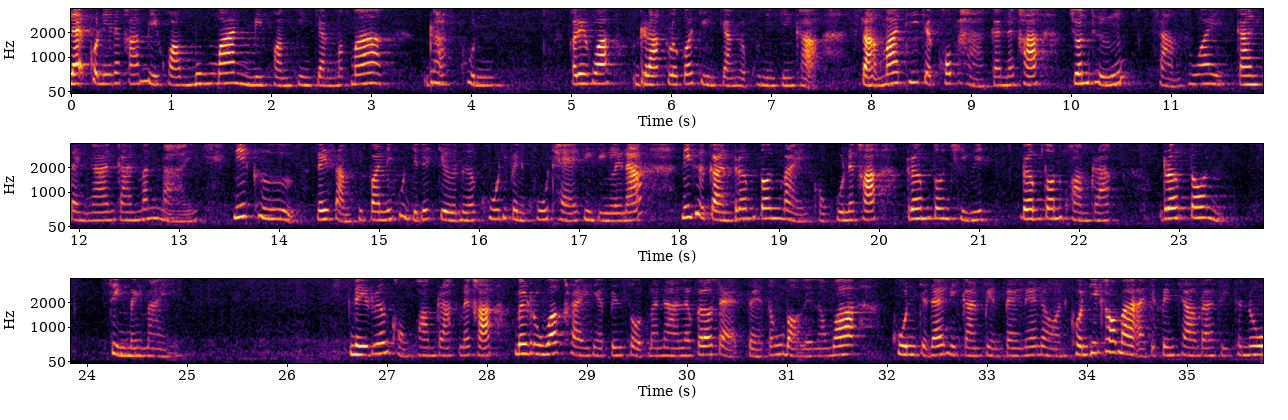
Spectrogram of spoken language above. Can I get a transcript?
และคนนี้นะคะมีความมุ่งมั่น มีความจริงจังมาก ๆ รักคุณเขาเรียกว่ารักแล้วก็จริงจังกับคุณจริงๆค่ะ สามารถที่จะคบหากันนะคะ จนถึง 3 ถ้วย การแต่งงานการมั่นหมาย นี่คือใน 30 วันนี้คุณจะได้เจอเนื้อคู่ที่เป็นคู่แท้จริง ๆ เลยนะ นี่คือการเริ่มต้นใหม่ของคุณนะคะ เริ่มต้นชีวิต เริ่มต้นความรัก เริ่มต้นสิ่งใหม่ ๆ ในเรื่องของความรักนะคะ ไม่รู้ว่าใครเนี่ยเป็นโสดมานานแล้วก็แล้วแต่แต่ต้องบอกเลยนะว่า คุณจะได้มีการเปลี่ยนแปลงแน่นอน คนที่เข้ามาอาจจะเป็นชาวราศีธนู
